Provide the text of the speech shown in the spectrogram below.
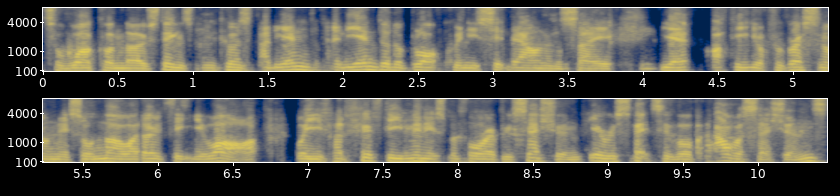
to work on those things because at the end at the end of the block when you sit down and say yeah i think you're progressing on this or no i don't think you are where you've had 15 minutes before every session irrespective of our sessions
